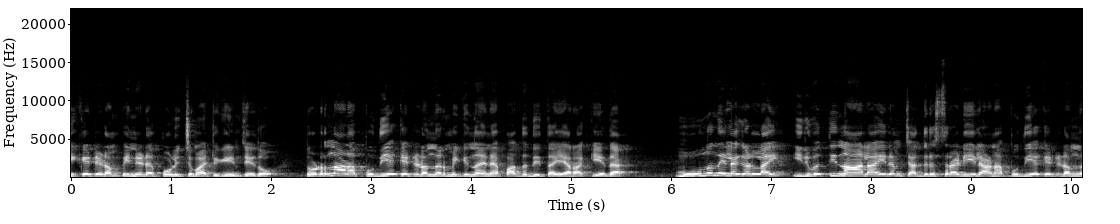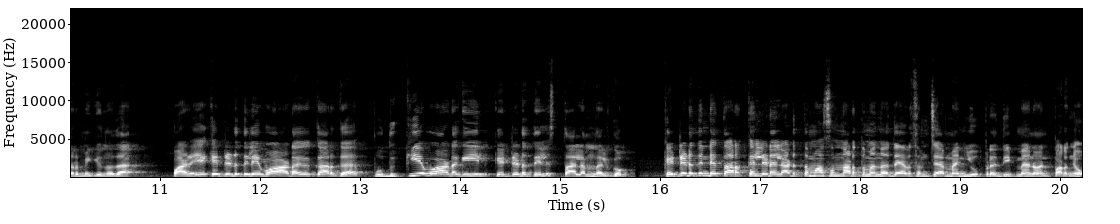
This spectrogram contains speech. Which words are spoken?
ഈ കെട്ടിടം പിന്നീട് പൊളിച്ചു മാറ്റുകയും ചെയ്തു. തുടർന്നാണ് പുതിയ കെട്ടിടം നിർമ്മിക്കുന്നതിന് പദ്ധതി തയ്യാറാക്കിയത്. മൂന്ന് നിലകളിലായി ഇരുപത്തിനാലായിരം ചതുരശ്ര അടിയിലാണ് പുതിയ കെട്ടിടം നിർമ്മിക്കുന്നത്. പഴയ കെട്ടിടത്തിലെ വാടകക്കാർക്ക് പുതുക്കിയ വാടകയിൽ കെട്ടിടത്തിൽ സ്ഥലം നൽകും. കെട്ടിടത്തിന്റെ തറക്കല്ലിടൽ അടുത്ത മാസം നടത്തുമെന്ന് ദേവസ്വം ചെയർമാൻ യു പ്രദീപ് മേനോൻ പറഞ്ഞു.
